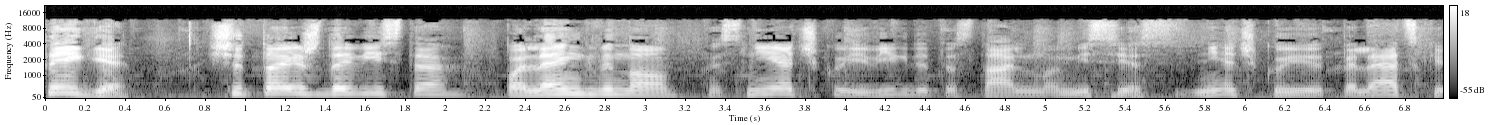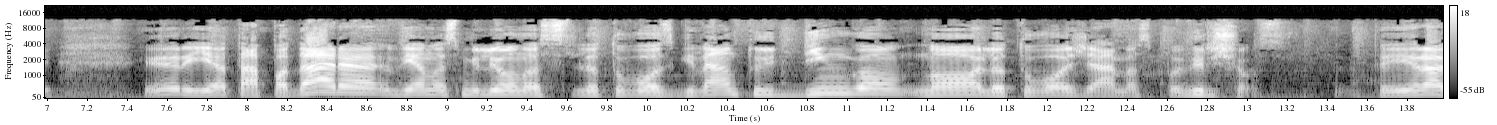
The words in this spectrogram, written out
Taigi, šita išdavystė palengvino Sniečkui įvykdyti Stalino misiją Sniečkui, Peleckiui. Ir jie tą padarė, vienas milijonas Lietuvos gyventojų dingo nuo Lietuvos žemės paviršiaus. Tai yra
